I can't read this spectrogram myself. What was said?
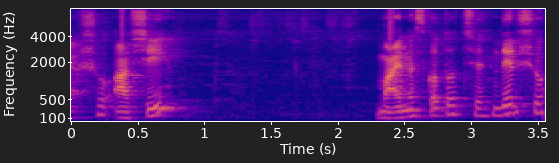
একশো আশি মাইনাস কত হচ্ছে? দেড়শো।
